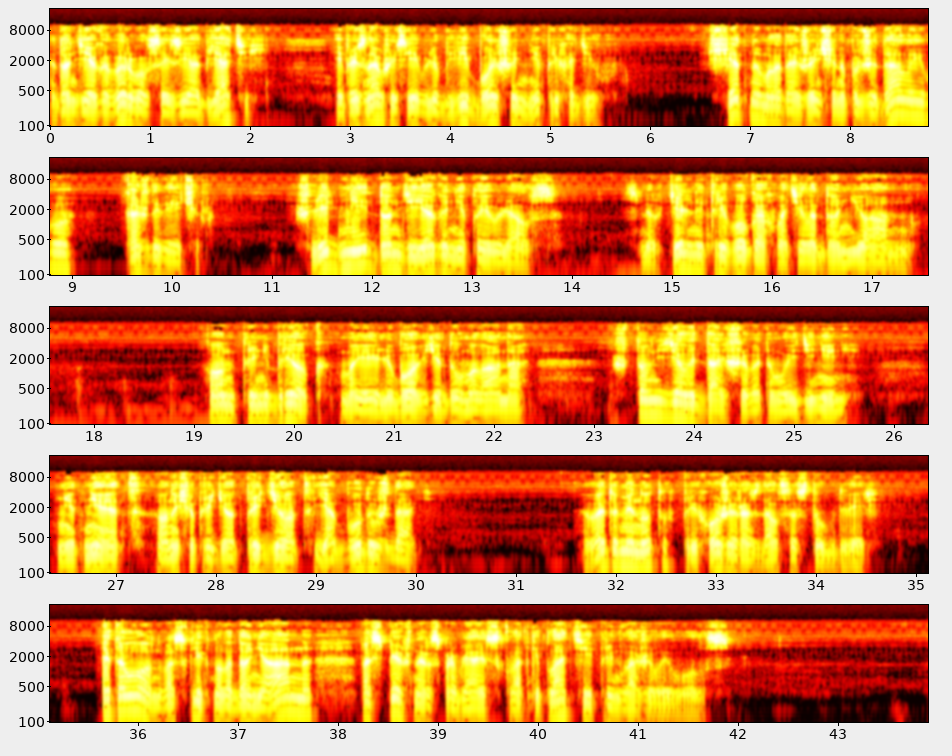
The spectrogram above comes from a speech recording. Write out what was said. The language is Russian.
Дон Диего вырвался из ее объятий и, признавшись ей в любви, больше не приходил. Тщетно молодая женщина поджидала его каждый вечер. Шли дни, Дон Диего не появлялся. Смертельная тревога охватила Донью Анну. Он пренебрег моей любовью, думала она. Что мне делать дальше в этом уединении? Нет-нет, он еще придет, придет, я буду ждать. В эту минуту в прихожей раздался стук в дверь. «Это он!» — воскликнула Донья Анна, поспешно расправляя складки платья и приглаживая волосы.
